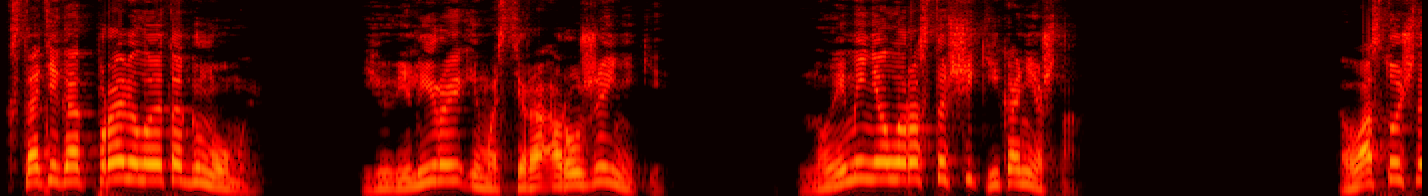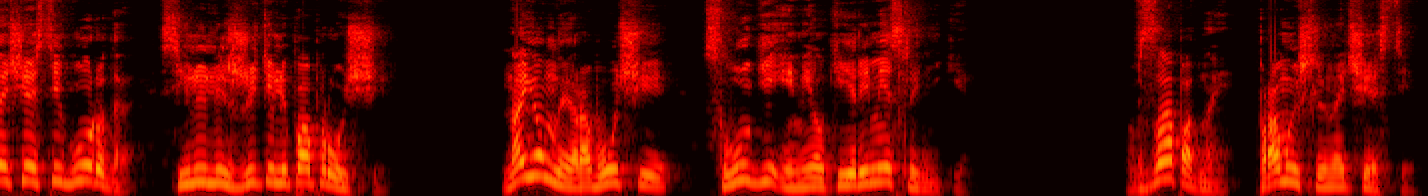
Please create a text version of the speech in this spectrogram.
Кстати, как правило, это гномы. Ювелиры и мастера-оружейники. Ну и меняло ростовщики, конечно. В восточной части города селились жители попроще. Наемные рабочие, слуги и мелкие ремесленники. В западной, промышленной части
